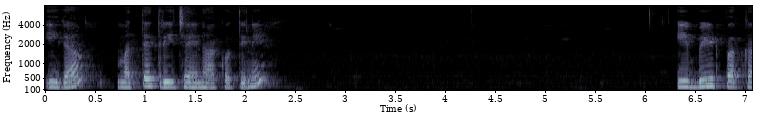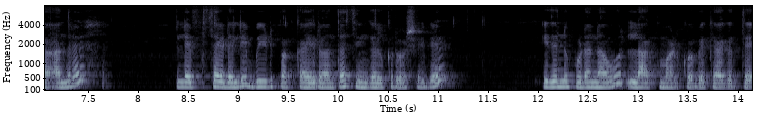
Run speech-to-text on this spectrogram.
ಈಗ ಮತ್ತೆ ತ್ರೀ ಚೈನ್ ಹಾಕೋತೀನಿ. ಈ ಬೀಡ್ ಪಕ್ಕ ಅಂದರೆ ಲೆಫ್ಟ್ ಸೈಡಲ್ಲಿ ಬೀಡ್ ಪಕ್ಕ ಇರುವಂಥ ಸಿಂಗಲ್ ಕ್ರೋಶೆಗೆ ಇದನ್ನು ಕೂಡ ನಾವು ಲಾಕ್ ಮಾಡ್ಕೋಬೇಕಾಗುತ್ತೆ.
